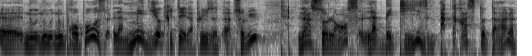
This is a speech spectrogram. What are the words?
euh, nous, nous, nous propose la médiocrité la plus absolue, l'insolence, la bêtise, la crasse totale,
